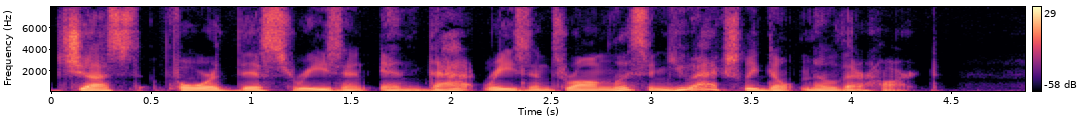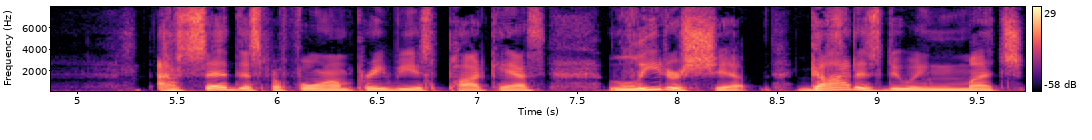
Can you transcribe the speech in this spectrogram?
just for this reason, and that reason's wrong. Listen, you actually don't know their heart. I've said this before on previous podcasts. Leadership, God is doing much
